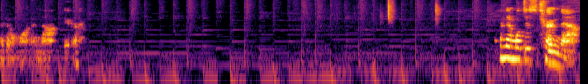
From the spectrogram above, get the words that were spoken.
I don't want a knot there. And then we'll just trim that.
